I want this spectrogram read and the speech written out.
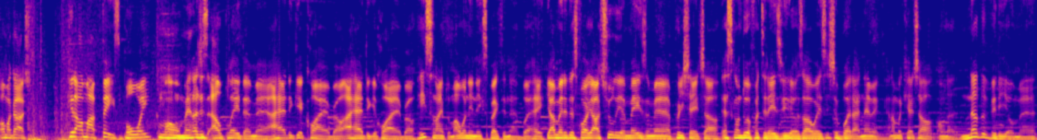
Oh my gosh. Get out my face, boy. Come on, man. I just outplayed that man. I had to get quiet, bro. I had to get quiet, bro. He sniped him. I wasn't even expecting that. But hey, y'all made it this far. Y'all truly amazing, man. Appreciate y'all. That's gonna do it for today's video. As always, it's your boy Dynamic. And I'm gonna catch y'all on another video, man.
